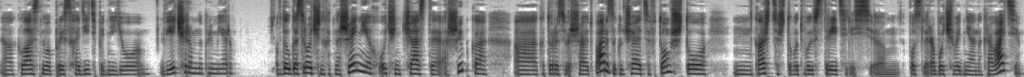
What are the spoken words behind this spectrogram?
а, классного происходить под нее вечером, например. В долгосрочных отношениях очень частая ошибка, а, которую совершают пары, заключается в том, что кажется, что вот вы встретились эм, после рабочего дня на кровати,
